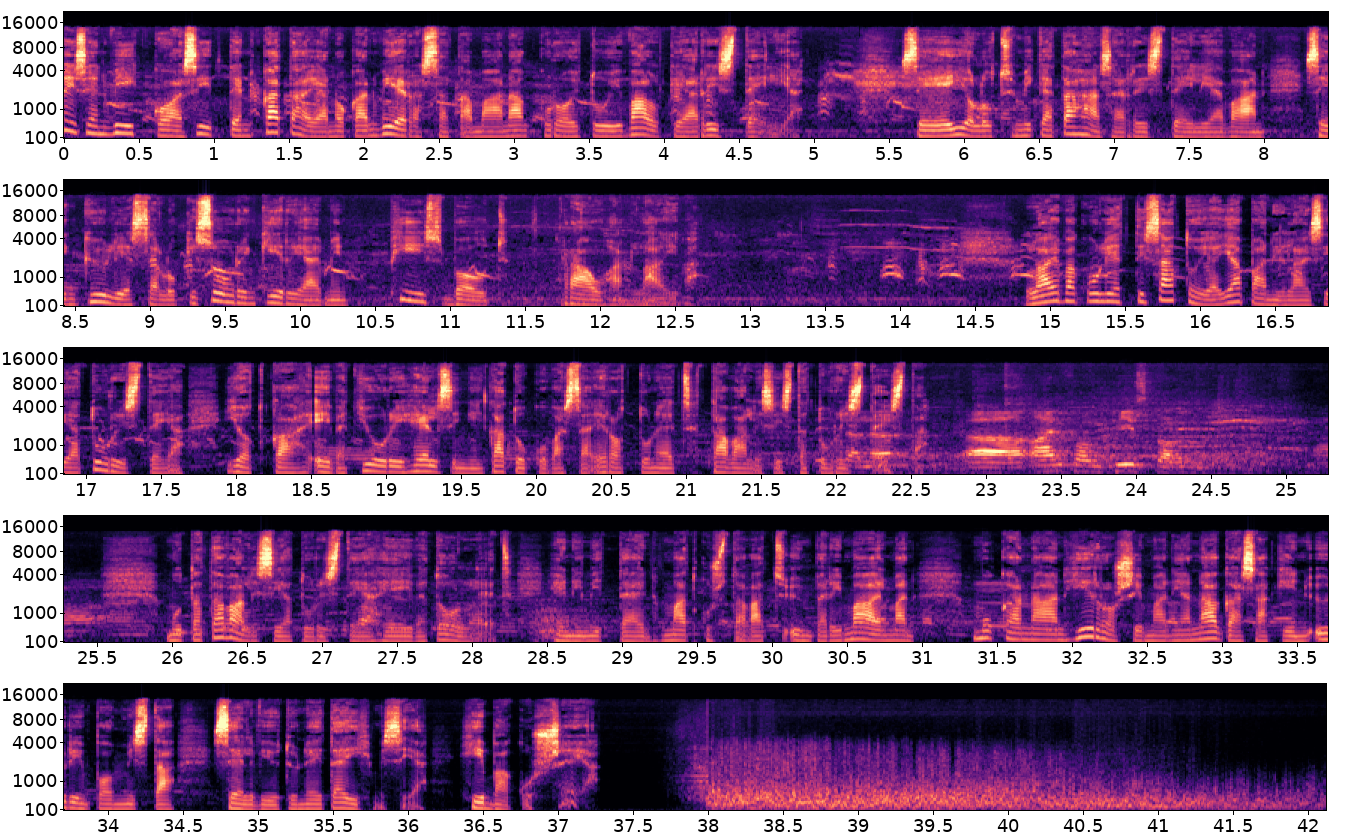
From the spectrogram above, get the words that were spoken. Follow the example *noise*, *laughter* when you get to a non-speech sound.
Parisen viikkoa sitten Katajanokan vierassatamaan ankkuroitui valkea risteilijä. Se ei ollut mikä tahansa risteilijä, vaan sen kyljessä luki suurin kirjaimin Peace Boat, rauhanlaiva. Laiva kuljetti satoja japanilaisia turisteja, jotka eivät juuri Helsingin katukuvassa erottuneet tavallisista turisteista. Uh, Mutta tavallisia turisteja he eivät olleet. He nimittäin matkustavat ympäri maailman mukanaan Hiroshiman ja Nagasakin ydinpommista selviytyneitä ihmisiä, hibakusseja.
